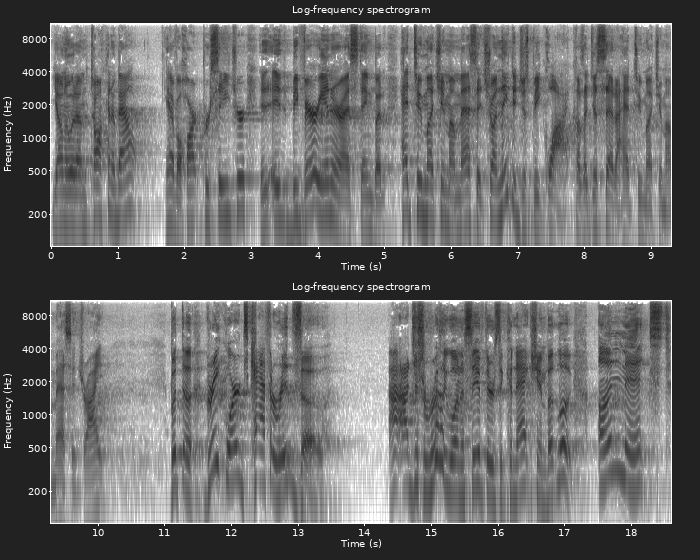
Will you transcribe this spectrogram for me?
y'all know what I'm talking about? You have a heart procedure. It, would be very interesting, but had too much in my message. So I need to just be quiet because I just said I had too much in my message, right? But the Greek word's katharizo. I just really want to see if there's a connection. But look, unmixed,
